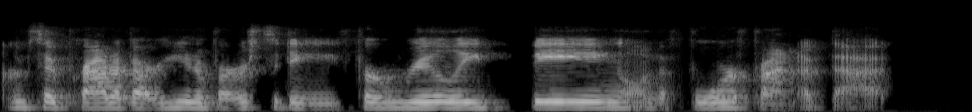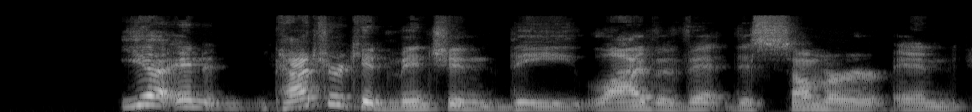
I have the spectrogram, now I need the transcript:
I'm so proud of our university for really being on the forefront of that. Yeah, and Patrick had mentioned the live event this summer, and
